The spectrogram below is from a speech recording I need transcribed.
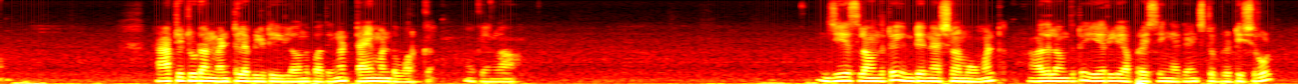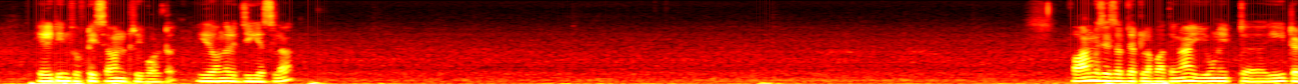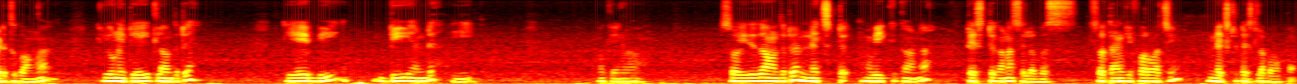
aptitude and mental அபிலிட்டியில் வந்து பார்த்தீங்கன்னா time and work ஓகேங்களா ஜிஎஸில் வந்துட்டு Indian national movement அதில் வந்துட்டு early uprising against British rule eighteen fifty seven revolt இது வந்துட்டு ஜிஎஸில் ஃபார்மசி சப்ஜெக்டில் பார்த்தீங்கன்னா யூனிட் எயிட் எடுத்துக்கோங்க. யூனிட் எயிட்டில் வந்துட்டு ஏபி டி அண்டு இ ஓகேங்களா? ஸோ இதுதான் வந்துட்டு நெக்ஸ்ட் வீக்குக்கான டெஸ்ட்டுக்கான syllabus so thank you for வாட்சிங் நெக்ஸ்ட் டெஸ்ட்டில் பார்ப்போம்.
